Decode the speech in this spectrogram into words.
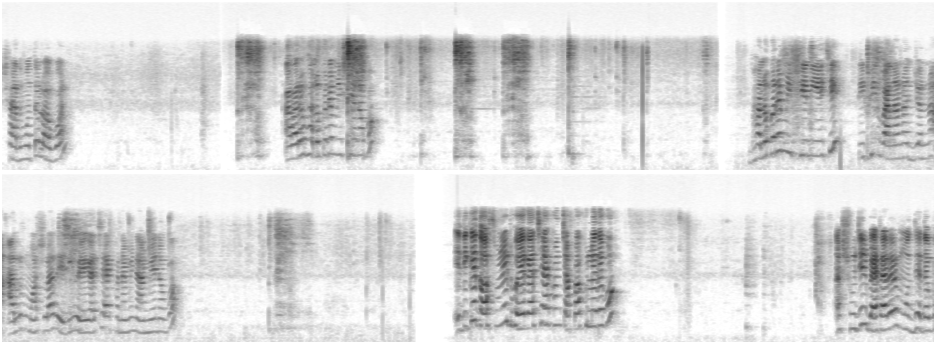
স্বাদ মতো লবণ। আবারও ভালো করে মিশিয়ে নেব। ভালো করে মিশিয়ে নিয়েছি। টিফিন বানানোর জন্য আলুর মশলা রেডি হয়ে গেছে। এখন আমি নামিয়ে নেব। এদিকে দশ মিনিট হয়ে গেছে। এখন চাপা খুলে দেব। আর সুজির ব্যাটারের মধ্যে দেব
